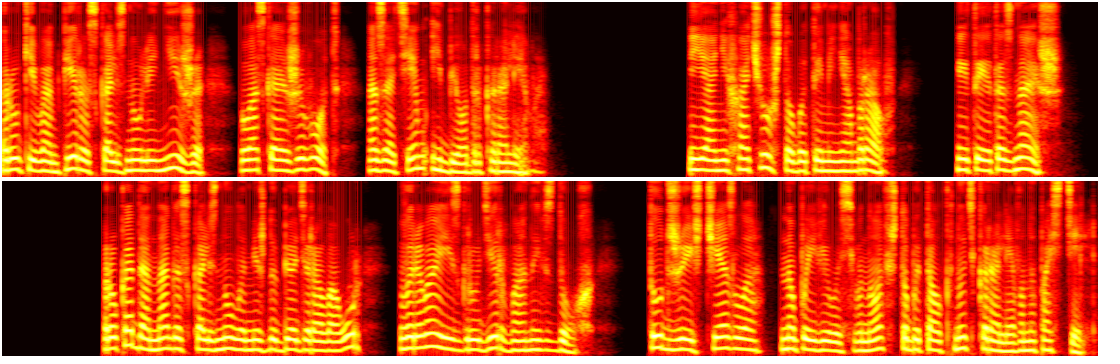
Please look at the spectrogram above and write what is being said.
Руки вампира скользнули ниже, лаская живот, а затем и бедра королевы. «Я не хочу, чтобы ты меня брал. И ты это знаешь». Рука Данага скользнула между бедер Алаур, вырывая из груди рваный вздох. Тут же исчезла, но появилась вновь, чтобы толкнуть королеву на постель.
